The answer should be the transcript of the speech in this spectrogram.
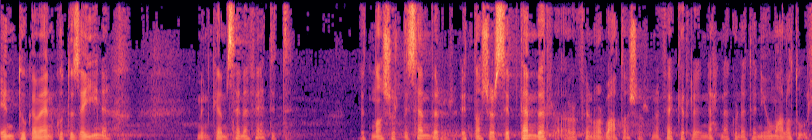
أنتوا كمان كنتوا زينا من كام سنة فاتت. 12 ديسمبر 12 سبتمبر 2014 أنا فاكر لأن إحنا كنا تاني يوم على طول.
